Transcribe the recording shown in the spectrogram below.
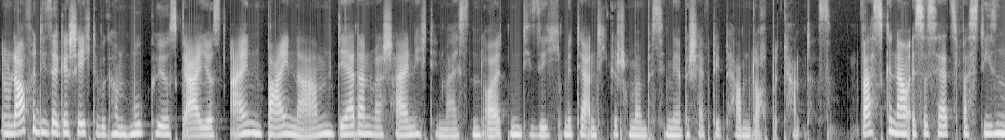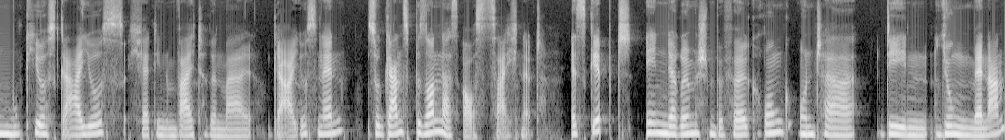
im Laufe dieser Geschichte bekommt Mucius Gaius einen Beinamen, der dann wahrscheinlich den meisten Leuten, die sich mit der Antike schon mal ein bisschen mehr beschäftigt haben, doch bekannt ist. Was genau ist es jetzt, was diesen Mucius Gaius, ich werde ihn im Weiteren mal Gaius nennen, so ganz besonders auszeichnet? Es gibt in der römischen Bevölkerung unter den jungen Männern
